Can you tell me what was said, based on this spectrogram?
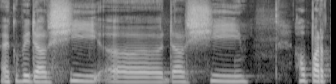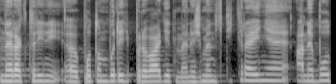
jakoby další, eh, další partnera, který eh, potom bude provádět management v té krajině, anebo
